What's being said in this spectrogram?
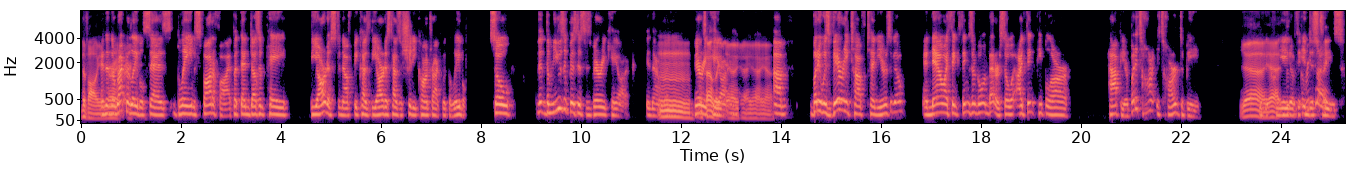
The volume, and then right, the record label says blame Spotify, but then doesn't pay the artist enough because the artist has a shitty contract with the label. So the, the music business is very chaotic in that mm, way. Very chaotic. Like, yeah, yeah, yeah, yeah. Um, but it was very tough 10 years ago. And now I think things are going better. So I think people are happier, but it's hard, it's hard to be yeah, yeah. creative the, the industries.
